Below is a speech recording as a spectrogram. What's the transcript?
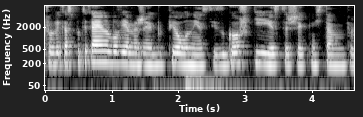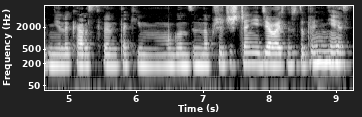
człowieka spotykają, no bo wiemy, że jakby piołun jest, jest gorzki, jest też jakimś tam pewnie lekarstwem takim mogącym na przeczyszczenie działać, znaczy to pewnie nie jest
